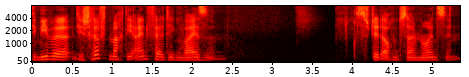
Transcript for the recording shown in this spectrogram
die Bibel, die Schrift macht die einfältigen weise. Das steht auch im Psalm 19.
